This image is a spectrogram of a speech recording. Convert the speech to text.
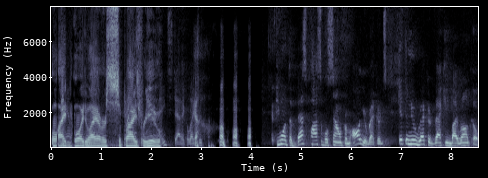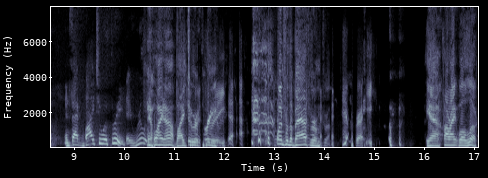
Boy, boy, do I ever surprise for you. Static electric. if you want the best possible sound from all your records, get the new record vacuum by Ronco. In fact, buy two or three. They really Yeah, why not? Buy two or three. One for the bathroom. right. Yeah. All right. Well, look.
